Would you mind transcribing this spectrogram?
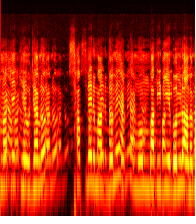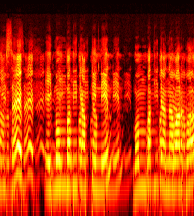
আমাকে কেউ যেন স্বপ্নের মাধ্যমে একটা মোমবাতি দিয়ে বলল আলমগীর সাহেব এই মোমবাতিটা আপনি নেন। মোমবাতিটা নেওয়ার পর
